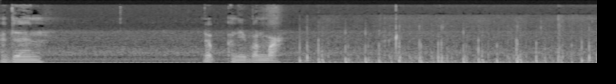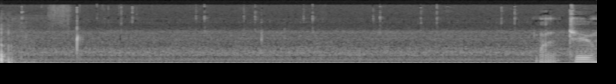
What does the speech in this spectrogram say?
And then... Nope, I need one more. One, two.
